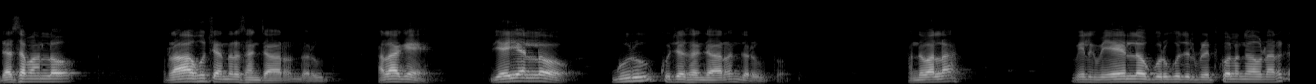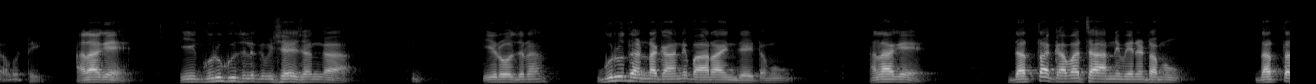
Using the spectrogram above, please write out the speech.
దశమంలో రాహు చంద్ర సంచారం జరుగుతుంది అలాగే వ్యయంలో గురు కుజ సంచారం జరుగుతుంది. అందువల్ల వీళ్ళకి వ్యయంలో గురు కుజులు ప్రతికూలంగా ఉన్నారు కాబట్టి. అలాగే ఈ గురుగుజులకు విశేషంగా ఈ రోజున గురుదండకాన్ని పారాయణ చేయటము అలాగే దత్త కవచాన్ని వినటము దత్త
